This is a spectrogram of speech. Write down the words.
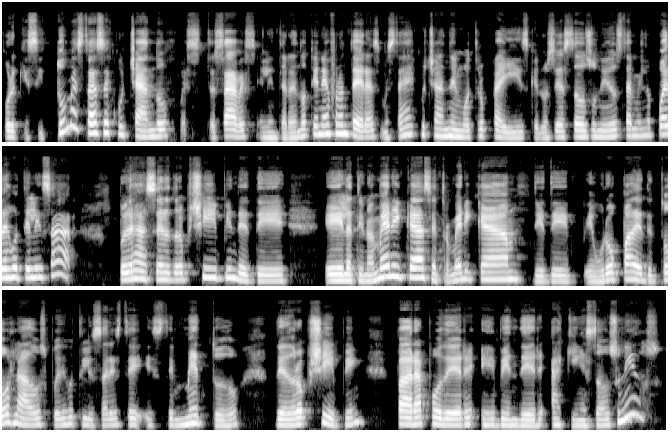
porque si tú me estás escuchando, pues tú sabes, el Internet no tiene fronteras, me estás escuchando en otro país que no sea Estados Unidos, también lo puedes utilizar. Puedes hacer dropshipping desde eh, Latinoamérica, Centroamérica, desde Europa, desde todos lados, puedes utilizar este, este método de dropshipping para poder eh, vender aquí en Estados Unidos,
